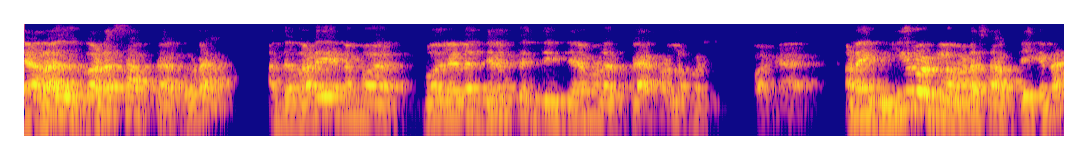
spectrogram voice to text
யாராவது வடை சாப்பிட்டா கூட அந்த வடையை நம்ம முதல்ல தினத்தந்தி தினமலர் பேப்பர்ல படிச்சு கொடுப்பாங்க. ஆனா இப்ப ஈரோட்ல வடை சாப்பிட்டீங்கன்னா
